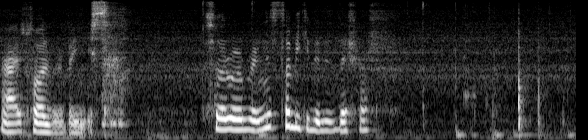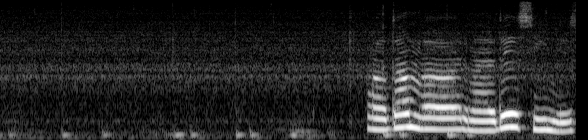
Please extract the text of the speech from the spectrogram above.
Hayır server beniz. server beniz tabii ki de bizde şar. Adamlar neredesiniz?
